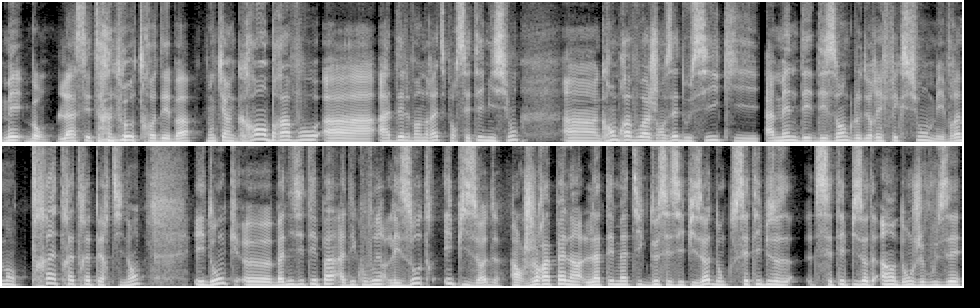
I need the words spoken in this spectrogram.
Mais bon, là c'est un autre débat. Donc un grand bravo à Adèle Van Retz pour cette émission. Un grand bravo à Jean Z aussi qui amène des, angles de réflexion mais vraiment très très très pertinents. Et donc euh, bah, n'hésitez pas à découvrir les autres épisodes. Alors je rappelle hein, la thématique de ces épisodes. Donc cet épisode, cet épisode 1 dont je vous ai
